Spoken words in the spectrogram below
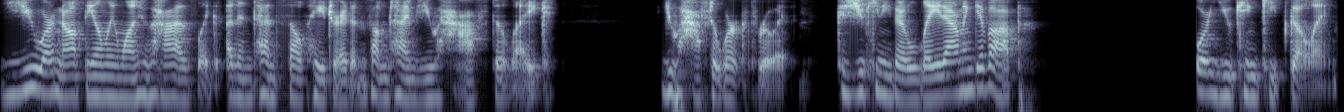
you are not the only one who has like an intense self hatred. And sometimes you have to like, you have to work through it because you can either lay down and give up or you can keep going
